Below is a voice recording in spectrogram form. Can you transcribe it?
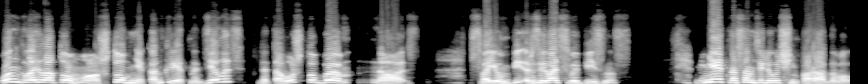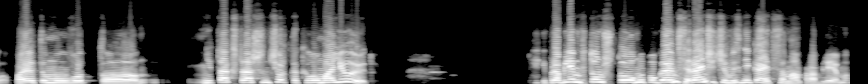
Он говорил о том, а, что мне конкретно делать для того, чтобы а, в своем, развивать свой бизнес. Меня это на самом деле очень порадовало. Поэтому вот а, не так страшен черт, как его малюют, и проблема в том, что мы пугаемся раньше, чем возникает сама проблема.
